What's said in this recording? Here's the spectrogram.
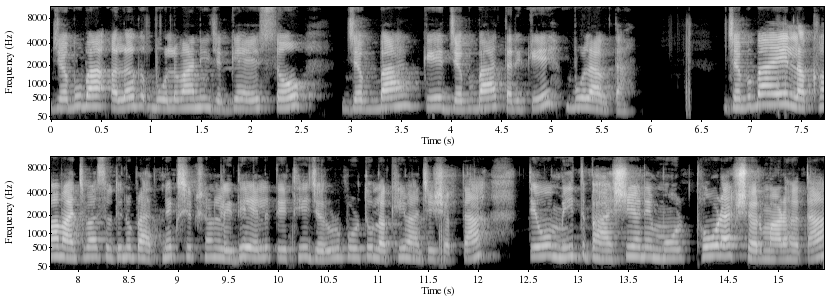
જબુબા અલગ બોલવાની જગ્યાએ સૌ જબ્બા કે જબ્બા તરીકે બોલાવતા. જબબાએ લખવા વાંચવા સુધીનું પ્રાથમિક શિક્ષણ લીધેલ તેથી જરૂર પૂરતું લખી વાંચી શકતા તેઓ મિતભાષી અને થોડા શરમાળ હતા.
